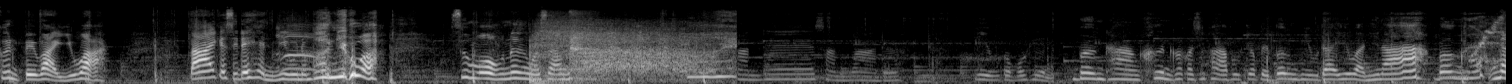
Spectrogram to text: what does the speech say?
ขึ้นไปไหวอยู่ว่ะตายก็สิได้เห็นวิวน้ำเพลินอยู่ว่ะสุโมงหนึ่งว่าซานเฮ้ยสันแท้สันว่าเด้อวิวกับโบเห็น เบิ้งทางขึ้นเขาก็สิพาพวกเจ้าไปเบิ้งวิวได้อยู่ว่านี่นะ เบิ้งใน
